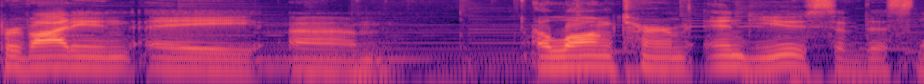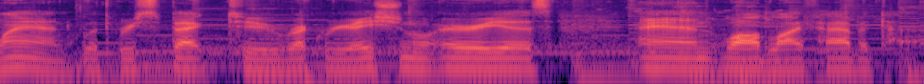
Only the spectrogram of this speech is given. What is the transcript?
providing a um, a long-term end use of this land with respect to recreational areas and wildlife habitat.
